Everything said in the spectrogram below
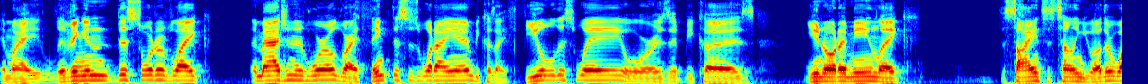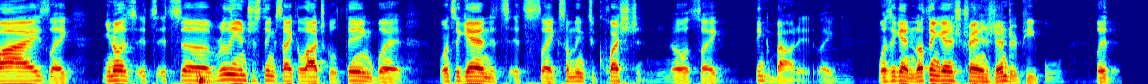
am I living in this sort of like imaginative world where I think this is what I am because I feel this way, or is it because, you know what I mean? Like, the science is telling you otherwise. Like, you know, it's it's it's a really interesting psychological thing, but once again, it's it's like something to question. You know, it's like think about it. Like once again, nothing against transgender people, but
